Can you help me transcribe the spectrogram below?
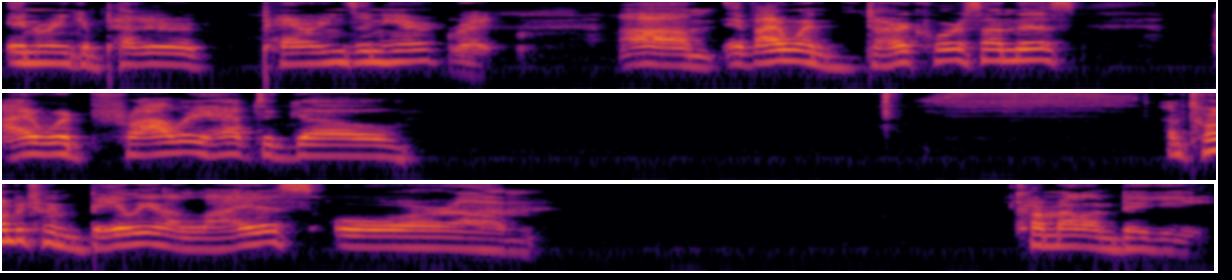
in ring competitor pairings in here. Right. Um, if I went dark horse on this, I would probably have to go. I'm torn between Bayley and Elias or um, Carmella and Biggie.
